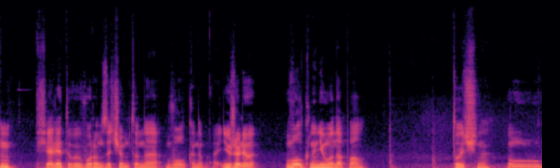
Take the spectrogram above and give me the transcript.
Хм, фиолетовый ворон зачем-то на волка напал. Неужели волк на него напал? Точно. У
